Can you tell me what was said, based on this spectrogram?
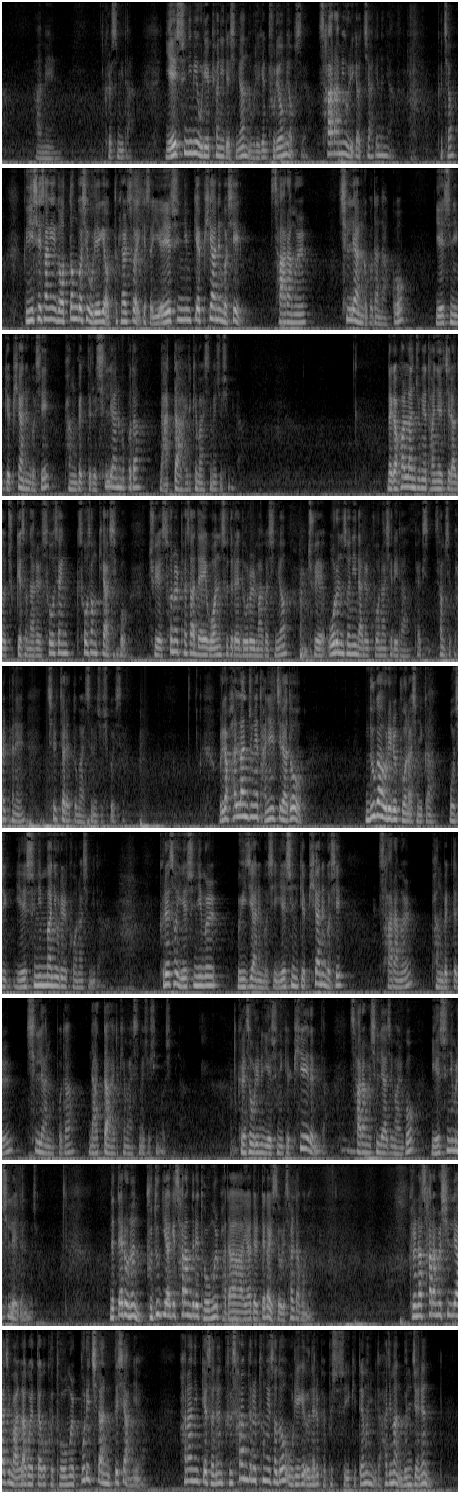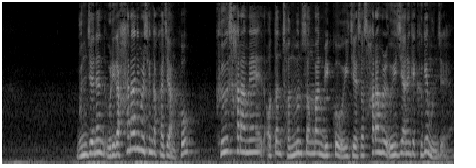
아멘. 그렇습니다. 예수님이 우리의 편이 되시면 우리에겐 두려움이 없어요. 사람이 우리에게 어찌 하겠느냐. 그렇죠? 이 세상의 그 어떤 것이 우리에게 어떻게 할 수가 있겠어요? 예수님께 피하는 것이 사람을 신뢰하는 것보다 낫고 예수님께 피하는 것이 방백들을 신뢰하는 것보다 낫다 이렇게 말씀해 주십니다. 내가 환란 중에 다닐지라도 주께서 나를 소생 소성케 하시고 주의 손을 펴사 내 원수들의 노를 막으시며 주의 오른손이 나를 구원하시리라. 138편의 7절에 또 말씀해 주시고 있어요. 우리가 환란 중에 다닐지라도 누가 우리를 구원하십니까? 오직 예수님만이 우리를 구원하십니다. 그래서 예수님을 의지하는 것이 예수님께 피하는 것이 사람을 방백들을 신뢰하는 것보다 낫다 이렇게 말씀해 주신 것입니다. 그래서 우리는 예수님께 피해야 됩니다. 사람을 신뢰하지 말고 예수님을 신뢰해야 되는 거죠. 근데 때로는 부득이하게 사람들의 도움을 받아야 될 때가 있어요. 우리 살다 보면. 그러나 사람을 신뢰하지 말라고 했다고 그 도움을 뿌리치라는 뜻이 아니에요. 하나님께서는 그 사람들을 통해서도 우리에게 은혜를 베푸실 수 있기 때문입니다. 하지만 문제는 문제는 우리가 하나님을 생각하지 않고 그 사람의 어떤 전문성만 믿고 의지해서 사람을 의지하는 게 그게 문제예요.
